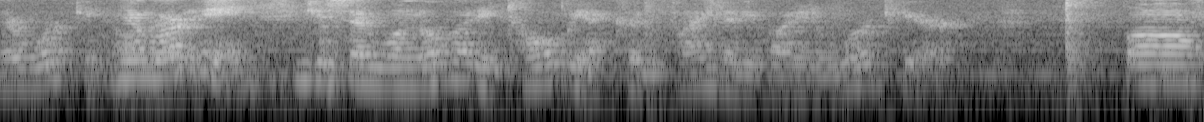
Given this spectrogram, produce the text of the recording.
They're working They're already." working. She said, well, nobody told me I couldn't find anybody to work here. Well,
